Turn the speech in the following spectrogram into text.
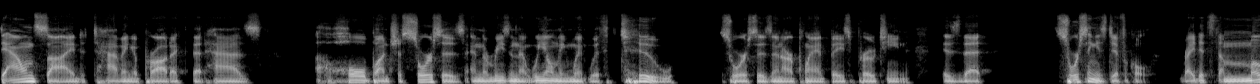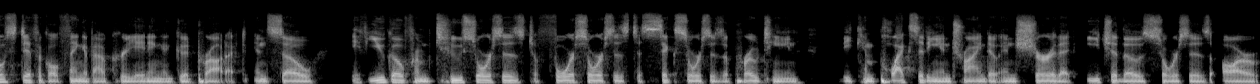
downside to having a product that has a whole bunch of sources and the reason that we only went with two sources in our plant-based protein is that sourcing is difficult right? It's the most difficult thing about creating a good product. And so if you go from two sources to four sources to six sources of protein, the complexity in trying to ensure that each of those sources are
